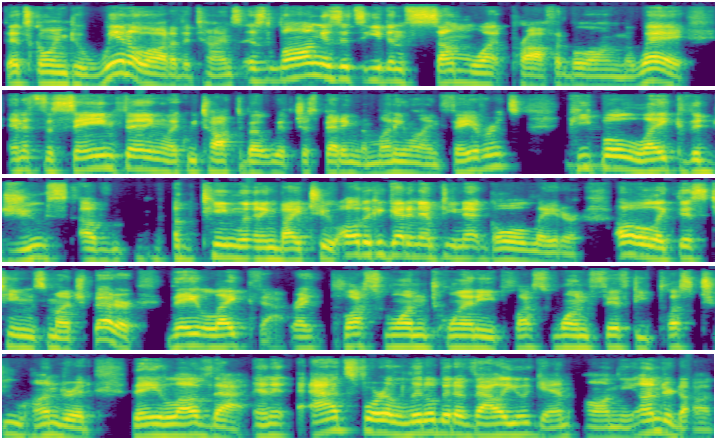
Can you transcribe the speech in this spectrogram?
that's going to win a lot of the times as long as it's even somewhat profitable along the way. And it's the same thing like we talked about with just betting the money line favorites. Mm-hmm. People like the juice of a team winning by two. Oh they could get an empty net goal later. Oh like this team's much better. They like that right? Plus 120 plus 150 plus 200 they love that. And it adds for a little bit of value again on the underdog.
